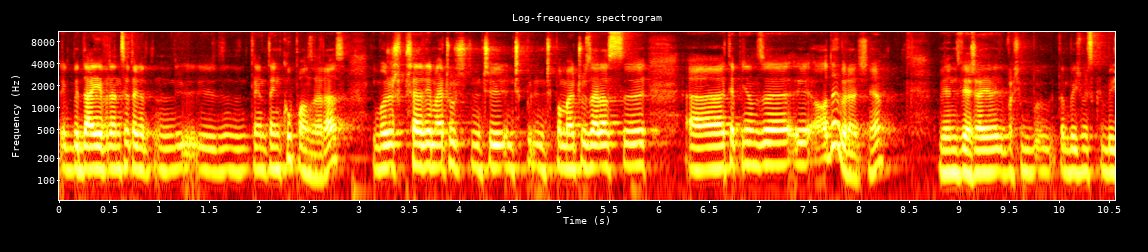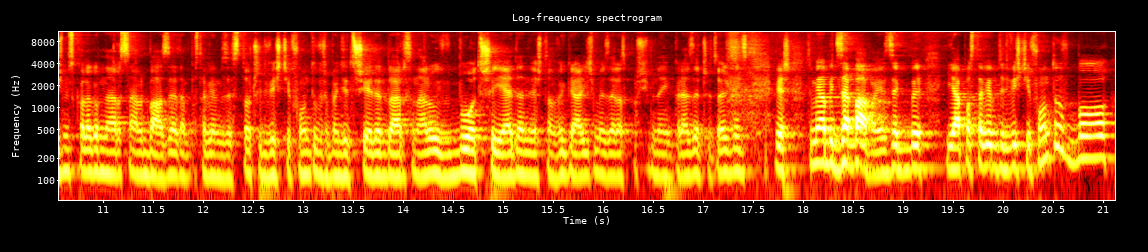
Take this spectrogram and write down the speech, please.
jakby daje w ręce mm, ten, ten kupon zaraz i możesz w przerwie meczu czy, czy, czy, czy po meczu zaraz e, te pieniądze y, odebrać, nie? Więc wiesz, ja właśnie tam byliśmy, z- byliśmy z kolegą na Arsenal bazę, tam postawiłem ze 100 czy 200 funtów, że będzie 3-1 do Arsenalu i było 3-1, wiesz, tam wygraliśmy, zaraz poszliśmy na imprezę czy coś, więc wiesz, to miała być zabawa, więc jakby ja postawiłem te 200 funtów, bo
